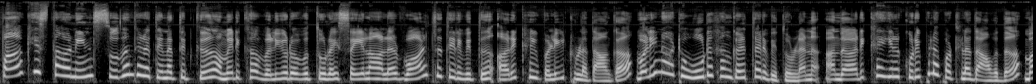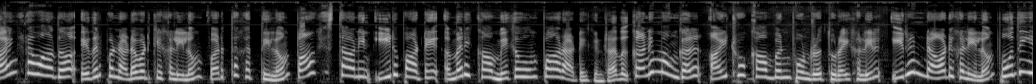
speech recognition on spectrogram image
பாகிஸ்தானின் சுதந்திர தினத்திற்கு அமெரிக்கா வெளியுறவுத்துறை செயலாளர் வாழ்த்து தெரிவித்து அறிக்கை வெளியிட்டுள்ளதாக வெளிநாட்டு ஊடகங்கள் தெரிவித்துள்ளன. அந்த அறிக்கையில் குறிப்பிடப்பட்டுள்ளதாவது பயங்கரவாத எதிர்ப்பு நடவடிக்கைகளிலும் வர்த்தகத்திலும் பாகிஸ்தானின் ஈடுபாட்டை அமெரிக்கா மிகவும் பாராட்டுகின்றது. கனிமங்கள் ஹைட்ரோ கார்பன் போன்ற துறைகளில் இரு நாடுகளிலும் புதிய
